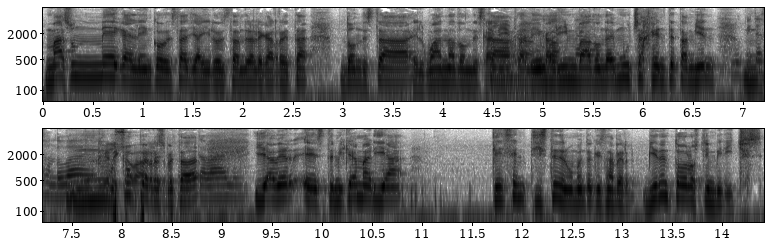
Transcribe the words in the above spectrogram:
más un mega elenco donde está Jair, donde está Andrea Legarreta, donde está el Guana, donde está Kalimba. Donde hay mucha gente también Lupita mm, súper respetada. Vale. Y a ver, este, mi querida María, ¿Qué sentiste en el momento que dicen, a ver, vienen todos los timbiriches,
